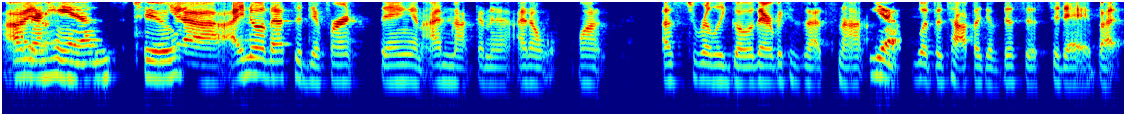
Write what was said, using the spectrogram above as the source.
on I- their hands, too. yeah, I know that's a different thing, and I'm not gonna. I don't want us to really go there because that's not Yeah. what the topic of this is today. But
